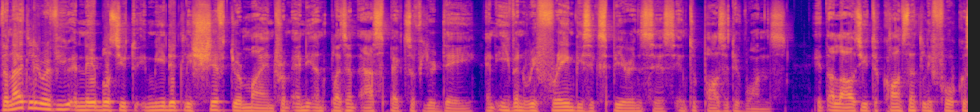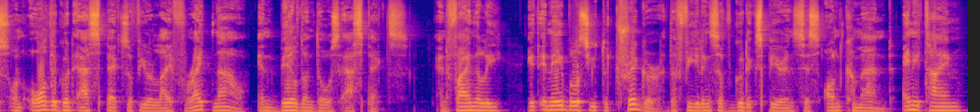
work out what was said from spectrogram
The nightly review enables you to immediately shift your mind from any unpleasant aspects of your day and even reframe these experiences into positive ones. It allows you to constantly focus on all the good aspects of your life right now and build on those aspects. And finally, it enables you to trigger the feelings of good experiences on command, anytime,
